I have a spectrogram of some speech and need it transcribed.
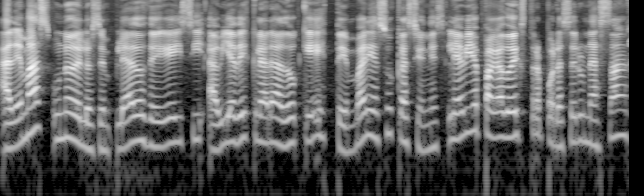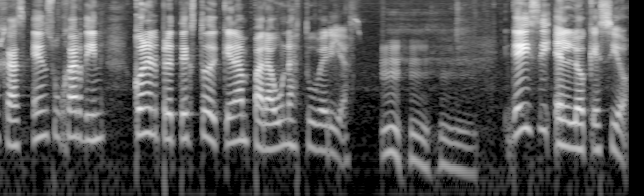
Además, uno de los empleados de Gacy había declarado que éste en varias ocasiones le había pagado extra por hacer unas zanjas en su jardín con el pretexto de que eran para unas tuberías. Gacy enloqueció.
